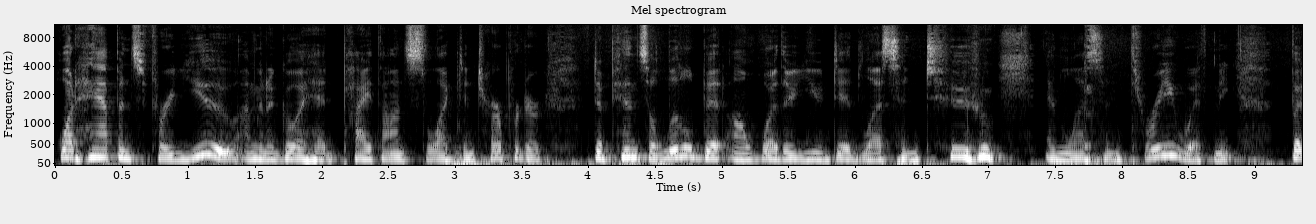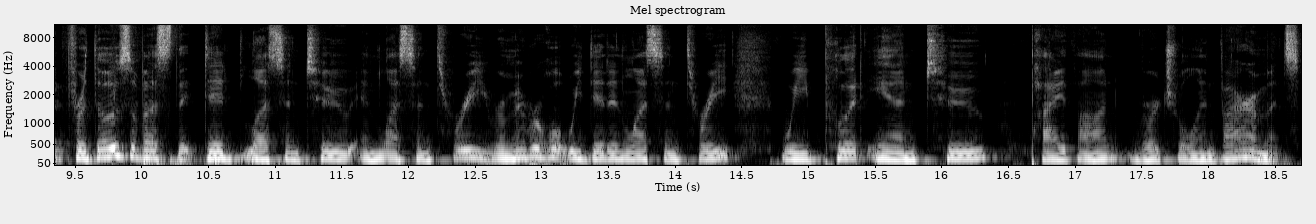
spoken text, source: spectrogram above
what happens for you, I'm going to go ahead Python select interpreter, depends a little bit on whether you did lesson two and lesson three with me. But for those of us that did lesson two and lesson three, remember what we did in lesson three? We put in two Python virtual environments.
